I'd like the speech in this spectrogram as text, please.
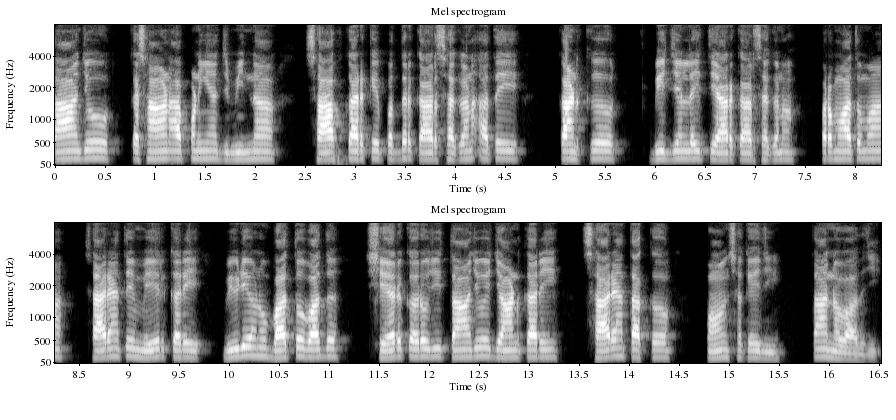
ਤਾਂ ਜੋ ਕਿਸਾਨ ਆਪਣੀਆਂ ਜ਼ਮੀਨਾਂ ਸਾਫ਼ ਕਰਕੇ ਪੱਧਰ ਕਰ ਸਕਣ ਅਤੇ ਕਣਕ ਬੀਜਣ ਲਈ ਤਿਆਰ ਕਰ ਸਕਣ। ਪਰਮਾਤਮਾ ਸਾਰਿਆਂ ਤੇ ਮਿਹਰ ਕਰੇ। ਵੀਡੀਓ ਨੂੰ ਵੱਧ ਤੋਂ ਵੱਧ ਸ਼ੇਅਰ ਕਰੋ ਜੀ, ਤਾਂ ਜੋ ਇਹ ਜਾਣਕਾਰੀ ਸਾਰਿਆਂ ਤੱਕ ਪਹੁੰਚ ਸਕੇ ਜੀ। ਧੰਨਵਾਦ ਜੀ।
